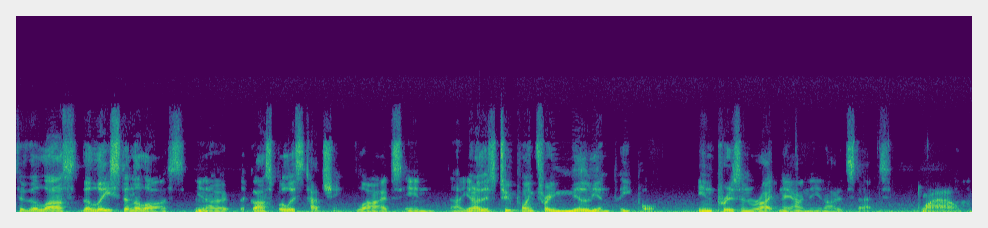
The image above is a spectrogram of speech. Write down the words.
to the last, the least and the last, you mm. know, the gospel is touching lives in, uh, you know, there's 2.3 million people in prison right now in the United States. Wow.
